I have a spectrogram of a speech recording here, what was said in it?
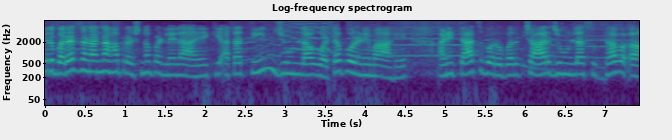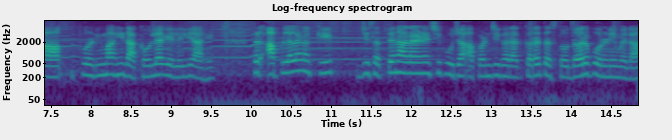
तर बऱ्याच जणांना हा प्रश्न पडलेला आहे की आता तीन जूनला वटपौर्णिमा आहे आणि त्याचबरोबर चार जूनला सुद्धा पौर्णिमा ही दाखवल्या गेलेली आहे. तर आपल्याला नक्की जी सत्यनारायणाची पूजा आपण जी घरात करत असतो दर पौर्णिमेला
